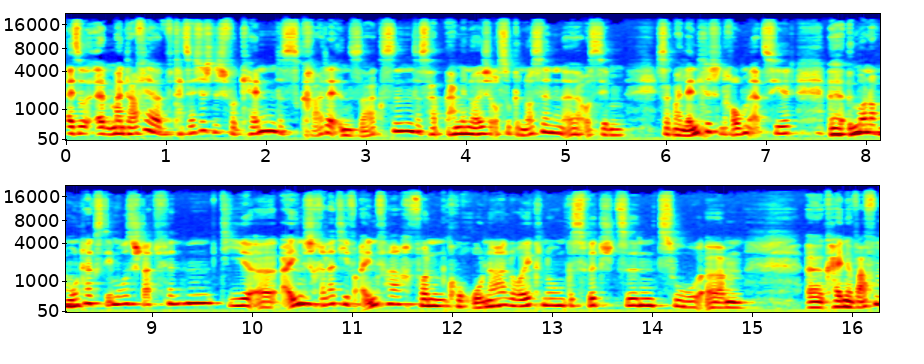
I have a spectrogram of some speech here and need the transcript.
Also äh, man darf ja tatsächlich nicht verkennen, dass gerade in Sachsen, das hab, haben mir neulich auch so Genossinnen äh, aus dem, ich sag mal, ländlichen Raum erzählt, äh, immer noch Montagsdemos stattfinden, die äh, eigentlich relativ einfach von Corona-Leugnung geswitcht sind zu ähm, äh, keine Waffen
